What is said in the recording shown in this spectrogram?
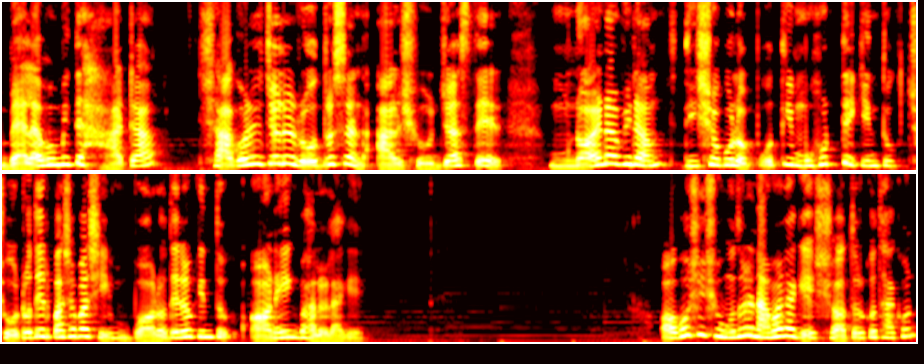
বেলাভূমিতে হাঁটা, সাগরের জলে রৌদ্রস্নান আর সূর্যাস্তের নয়নাভিরাম দৃশ্যগুলো প্রতি মুহূর্তে কিন্তু ছোটদের পাশাপাশি বড়দেরও কিন্তু অনেক ভালো লাগে। অবশ্যই সমুদ্রে নামার আগে সতর্ক থাকুন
